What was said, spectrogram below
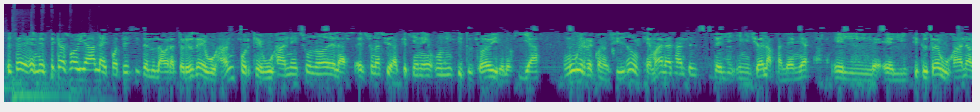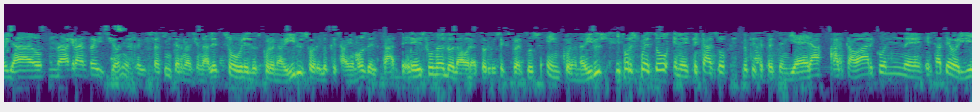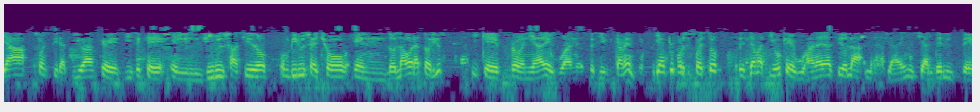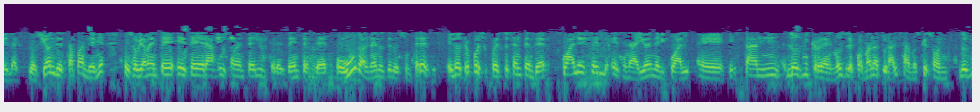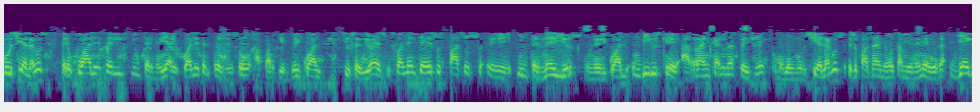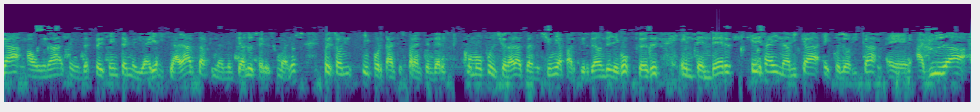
Pues, eh, en este caso había la hipótesis de los laboratorios de Wuhan, porque Wuhan es uno de las es una ciudad que tiene un instituto de virología muy reconocido. Semanas antes del inicio de la pandemia, el, el Instituto de Wuhan había dado una gran revisión en revistas internacionales sobre los coronavirus, sobre lo que sabemos del SARS. Es uno de los laboratorios expertos en coronavirus y, por supuesto, en este caso, lo que se pretendía era acabar con eh, esa teoría conspirativa que dice que el virus ha sido un virus hecho en los laboratorios y que provenía de Wuhan específicamente. Y aunque por supuesto es llamativo que Wuhan haya sido la, ciudad inicial de la explosión de esta pandemia, pues obviamente ese era justamente el interés de entender, o uno al menos de los intereses. El otro por supuesto es entender cuál es el escenario en el cual eh, están los microorganismos de forma natural, sabemos que son los murciélagos, pero cuál es el intermediario, cuál es el proceso a partir del cual sucedió eso. Usualmente esos pasos eh, intermedios en el cual un virus que arranca en una especie como los murciélagos, eso pasa de nuevo también en ébola, llega a una segunda especie intermediaria y se adapta finalmente a los seres humanos, pues son importantes para entender cómo funciona la transmisión y a partir de dónde llegó. Entonces, entender esa dinámica ecológica eh, ayuda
